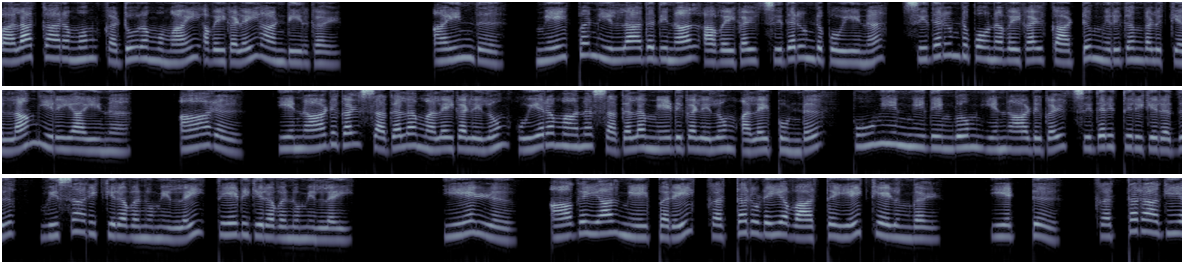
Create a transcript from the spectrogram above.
பலாத்காரமும் கடூரமுமாய் அவைகளை ஆண்டீர்கள். ஐந்து. மேய்ப்பன் இல்லாததினால் அவைகள் சிதறுண்டு போயின. சிதறுண்டு போனவைகள் காட்டு மிருகங்களுக்கெல்லாம் இரையாயின. ஆறு. என் ஆடுகள் சகல மலைகளிலும் உயரமான சகல மேடுகளிலும் அலைப்புண்டு பூமியின் மீதெங்கும் என் ஆடுகள் சிதறித்திரிகிறது விசாரிக்கிறவனுமில்லை தேடுகிறவனுமில்லை. ஏழு. ஆகையால் மேய்ப்பரே கர்த்தருடைய வார்த்தையை கேளுங்கள். எட்டு. கர்த்தராகிய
